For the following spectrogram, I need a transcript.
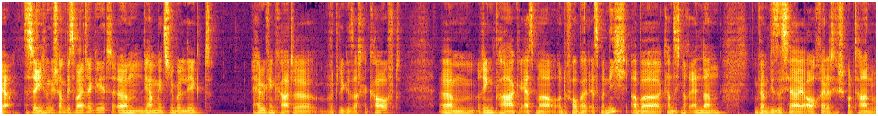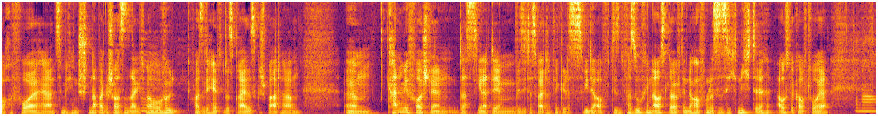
Ja, deswegen, ich bin gespannt, wie es weitergeht. Ähm, wir haben jetzt schon überlegt, Hurricane-Karte wird wie gesagt gekauft. Ähm, Ringpark erstmal unter Vorbehalt erstmal nicht, aber kann sich noch ändern. Und wir haben dieses Jahr ja auch relativ spontan eine Woche vorher einen ziemlichen Schnapper geschossen, sage ich mal, wo wir quasi die Hälfte des Preises gespart haben. Ähm, kann mir vorstellen, dass je nachdem, wie sich das weiterentwickelt, dass es wieder auf diesen Versuch hinausläuft, in der Hoffnung, dass es sich nicht äh, ausverkauft vorher. Genau.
